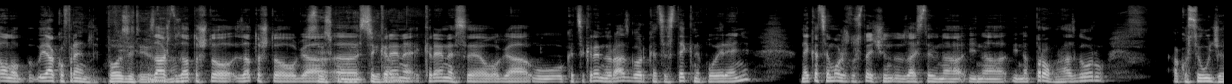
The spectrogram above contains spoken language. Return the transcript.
ono, jako friendly. Pozitivno, Zašto? Zato što, zato što ovoga, Se krene, krene se ovoga, u, kad se krene u razgovor, kad se stekne povjerenje, nekad se može to steći zaista i na, i na, i na prvom razgovoru, ako se uđe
